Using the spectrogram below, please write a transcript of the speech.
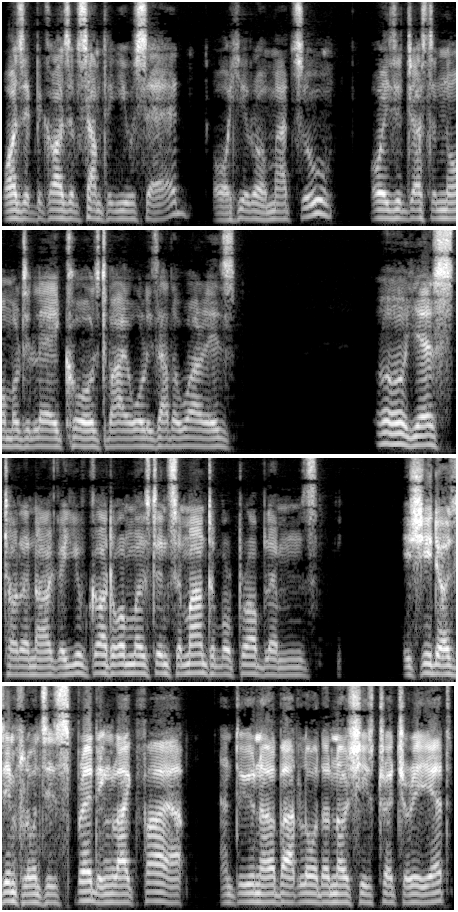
Was it because of something you said, or Hiromatsu, or is it just a normal delay caused by all his other worries? Oh, yes, Toranaga, you've got almost insurmountable problems. Ishido's influence is spreading like fire, and do you know about Lord Onoshi's treachery yet?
